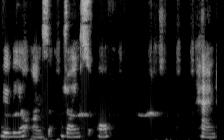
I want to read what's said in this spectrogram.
will be your answer. Joints of hand.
